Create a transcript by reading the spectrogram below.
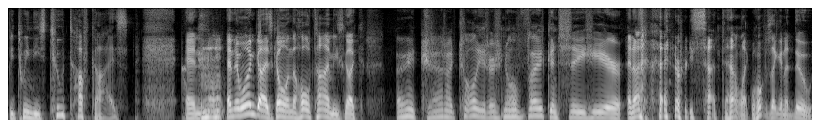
between these two tough guys. And, and the one guy's going the whole time, he's like, Hey, kid, I told you there's no vacancy here. And I had already sat down. Like, what was I going to do?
